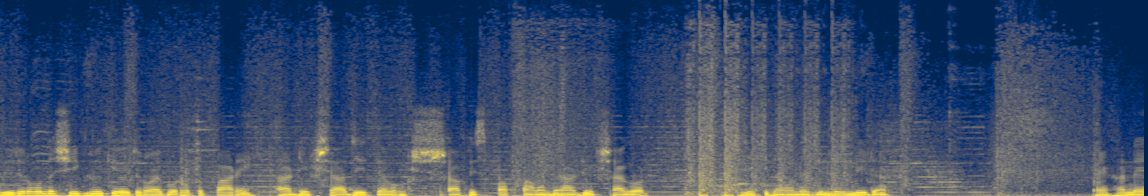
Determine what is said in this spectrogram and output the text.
দুজনের মধ্যে শীঘ্রই কেউ একজন ওয়াইপার হতে পারে। আরডিএক সাজিদ এবং সাফিস পাপ্পা, আমাদের আরডিএক সাগর যে কিনা আমাদের গিল্ডের লিডার এখানে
